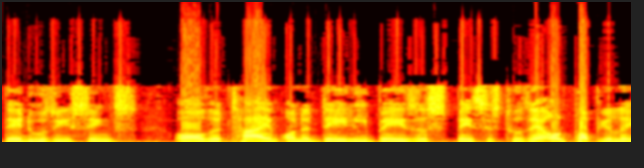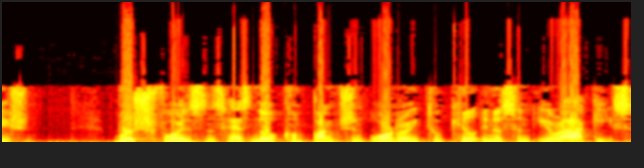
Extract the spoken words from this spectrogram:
They do these things all the time on a daily basis, basis to their own population. Bush, for instance, has no compunction ordering to kill innocent Iraqis.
